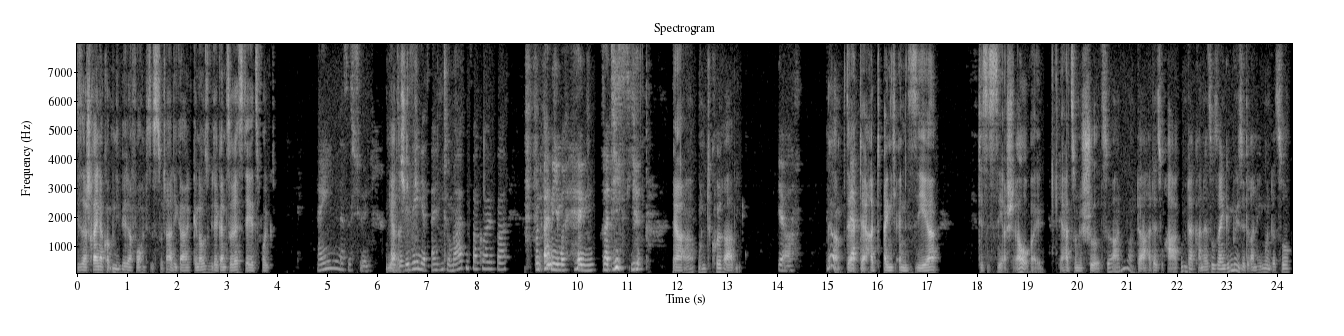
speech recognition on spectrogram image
dieser Schreiner kommt nie wieder vor und es ist total egal. Genauso wie der ganze Rest, der jetzt folgt. Nein, das ist schön. Ja, also, wir sehen jetzt einen Tomatenverkäufer und an ihm hängen Radieschen. Ja, und Kohlrabi. Ja, Ja, der, Ja. der hat eigentlich eine sehr, das ist sehr schlau, weil der hat so eine Schürze an und da hat er so Haken, da kann er so sein Gemüse dranhängen und das so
